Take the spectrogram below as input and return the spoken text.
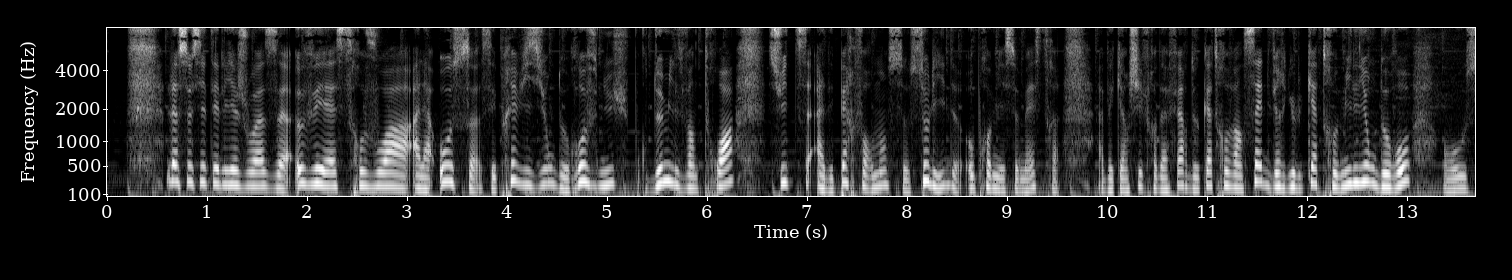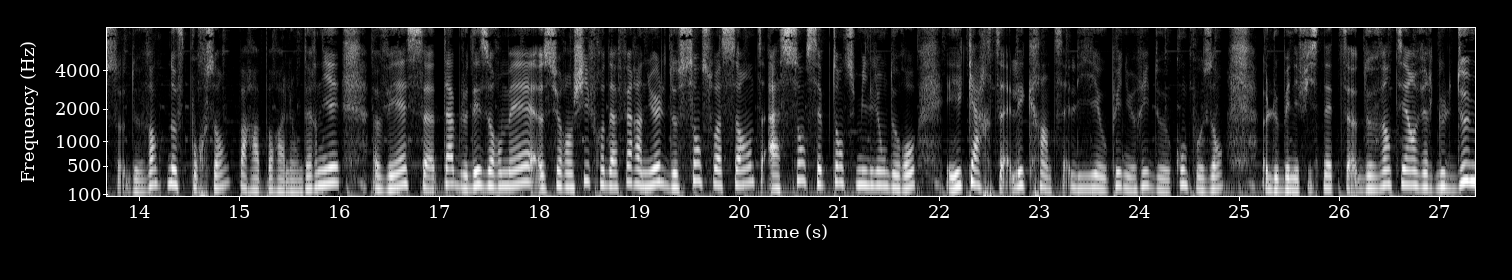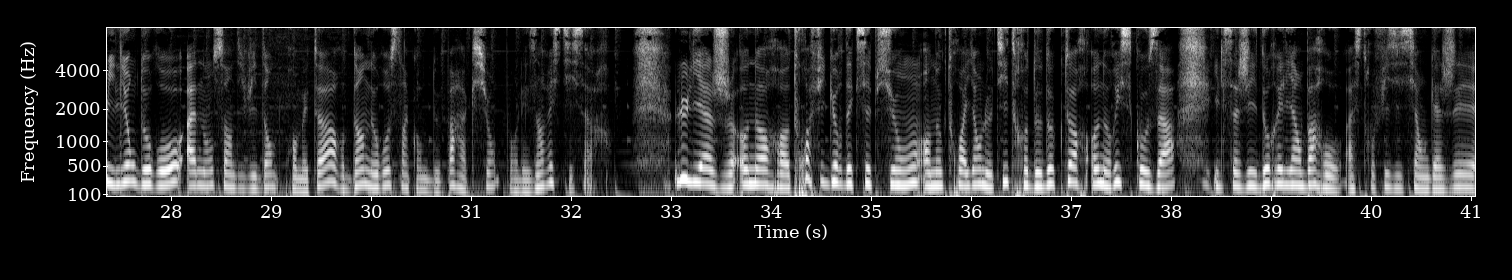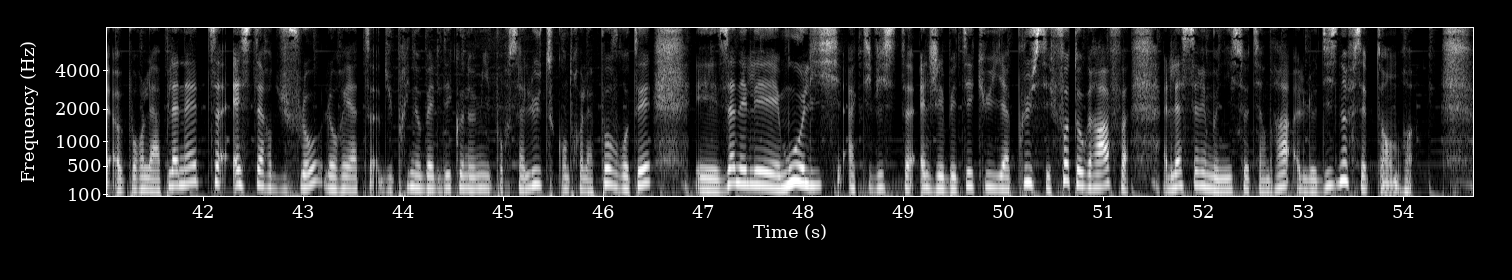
La société liégeoise EVS revoit à la hausse ses prévisions de revenus pour 2023 suite à des performances solides au premier semestre avec un chiffre d'affaires de 87,4 millions d'euros en hausse de 29% par rapport à l'an dernier. EVS table désormais sur un chiffre d'affaires annuel de 160 à 170 millions d'euros et écarte les craintes liées aux pénuries de composants. Le bénéfice net de 21,2 millions d'euros annonce un dividende prometteur d'un euro 52 par action pour les investisseurs. L'Uliage honore trois figures d'exception en octroyant le titre de docteur honoris causa. Il s'agit d'Aurélien Barraud, astrophysicien engagé pour la planète, Esther Duflo, lauréate du prix Nobel d'économie pour sa lutte contre la pauvreté, et Zanele Mouoli, activiste LGBTQIA+, et photographe. La cérémonie se tiendra le 19 septembre.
